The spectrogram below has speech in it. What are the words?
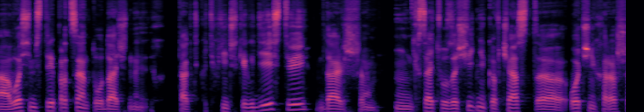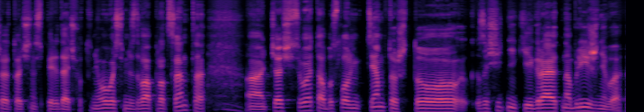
83% удачных тактико-технических действий. Дальше. Кстати, у защитников часто очень хорошая точность передач. Вот у него 82%. А, чаще всего это обусловлено тем, то, что защитники играют на ближнего,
